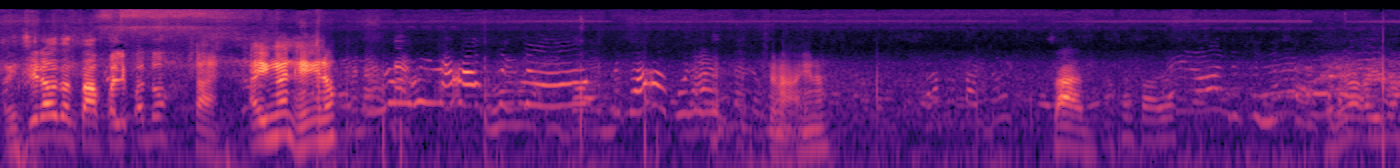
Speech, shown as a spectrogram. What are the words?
Ayun sila, nagpapalipad oh. Saan? Ayun nga eh, no? Saan na, ayun no? Saan? Nasaan tayo? Ayun na, ayun na.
